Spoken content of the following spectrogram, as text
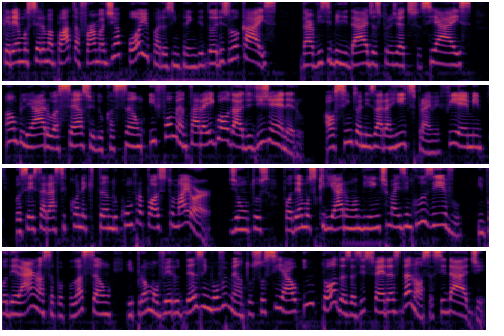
Queremos ser uma plataforma de apoio para os empreendedores locais, dar visibilidade aos projetos sociais, ampliar o acesso à educação e fomentar a igualdade de gênero. Ao sintonizar a Hits Prime FM, você estará se conectando com um propósito maior. Juntos, podemos criar um ambiente mais inclusivo, empoderar nossa população e promover o desenvolvimento social em todas as esferas da nossa cidade.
